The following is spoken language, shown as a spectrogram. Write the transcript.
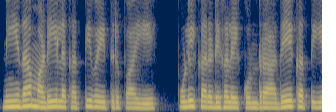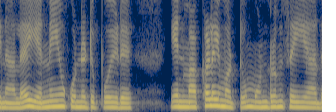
நீதான் மடியில் கத்தி வைத்திருப்பாயே. புலி கொன்ற அதே கத்தியினால என்னையும் கொண்டுட்டு போயிடு. என் மக்களை மட்டும் ஒன்றும் செய்யாத.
